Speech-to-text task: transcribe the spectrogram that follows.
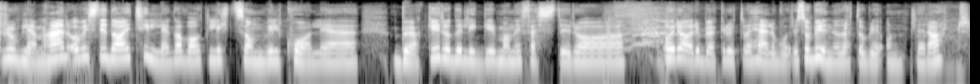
problemet her. Og hvis de da i tillegg har valgt litt sånn vilkårlige bøker, og det ligger manifester og, og rare bøker utover hele bordet, så begynner jo dette å bli ordentlig rart.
